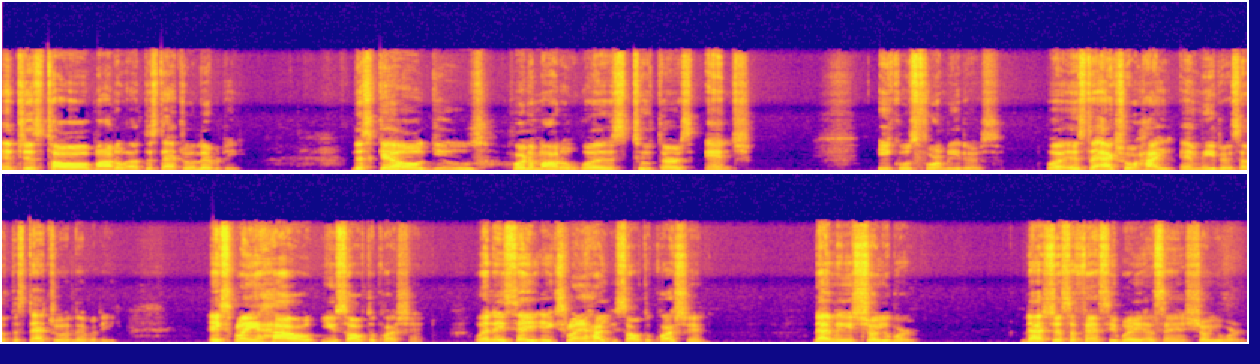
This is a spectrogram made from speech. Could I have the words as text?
inches tall model of the Statue of Liberty. The scale used for the model was two thirds inch equals four meters. What is the actual height in meters of the Statue of Liberty? Explain how you solve the question. When they say explain how you solve the question, that means show your work. That's just a fancy way of saying show your work.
